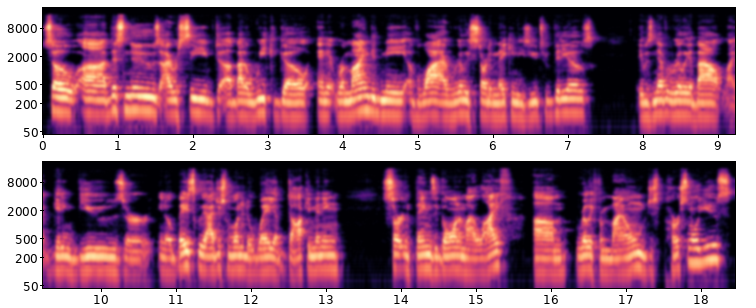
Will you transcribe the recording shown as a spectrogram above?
So uh, this news I received about a week ago, and it reminded me of why I really started making these YouTube videos. It was never really about like getting views or you know, basically I just wanted a way of documenting certain things that go on in my life, um, really from my own just personal use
